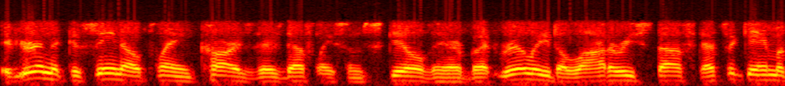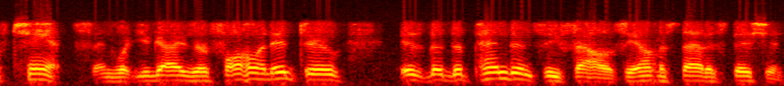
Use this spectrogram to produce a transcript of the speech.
If you're in the casino playing cards, there's definitely some skill there. But really, the lottery stuff—that's a game of chance. And what you guys are falling into is the dependency fallacy. I'm a statistician,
